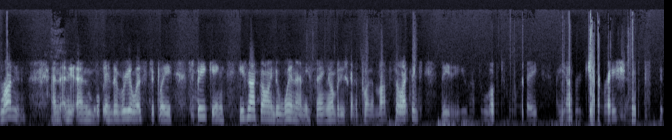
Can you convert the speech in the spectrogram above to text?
run? And, and and and the realistically speaking, he's not going to win anything. Nobody's going to put him up. So I think the, you have to look toward a, a younger generation to carry his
